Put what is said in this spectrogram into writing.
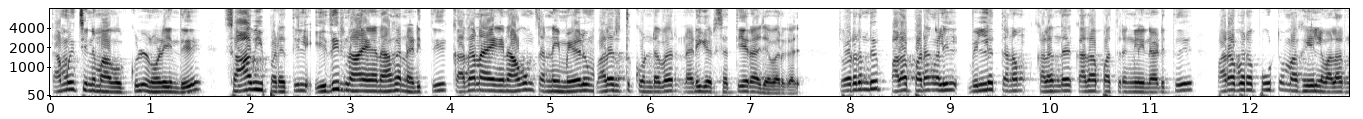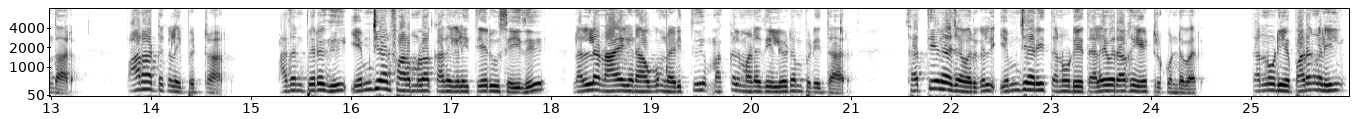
தமிழ் சினிமாவுக்குள் நுழைந்து சாவி படத்தில் எதிர்நாயகனாக நடித்து கதாநாயகனாகவும் தன்னை மேலும் வளர்த்து கொண்டவர் நடிகர் சத்யராஜ் அவர்கள். தொடர்ந்து பல படங்களில் வில்லத்தனம் கலந்த கதாபாத்திரங்களில் நடித்து பரபரப்பூட்டும் வகையில் வளர்ந்தார். பாராட்டுகளை பெற்றார். அதன் பிறகு எம்ஜிஆர் ஃபார்முலா கதைகளை தேர்வு செய்து நல்ல நாயகனாகவும் நடித்து மக்கள் மனதில் இடம் பிடித்தார். சத்யராஜ் அவர்கள் எம்ஜிஆரை தன்னுடைய தலைவராக ஏற்றுக்கொண்டவர். தன்னுடைய படங்களில்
